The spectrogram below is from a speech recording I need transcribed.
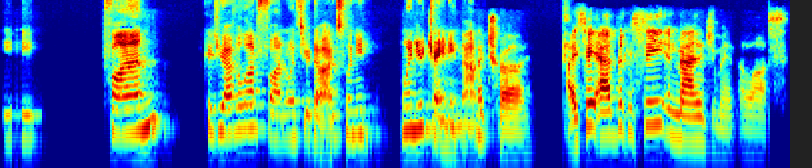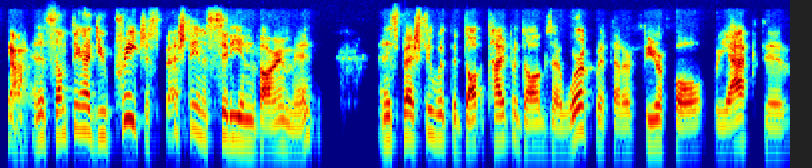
yeah. fun, because you have a lot of fun with your dogs when you when you're training them. I try. I say advocacy and management a lot. Yeah. And it's something I do preach, especially in a city environment and especially with the do- type of dogs I work with that are fearful, reactive,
